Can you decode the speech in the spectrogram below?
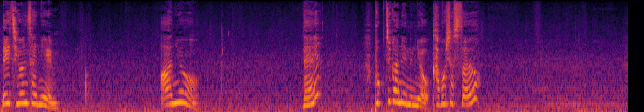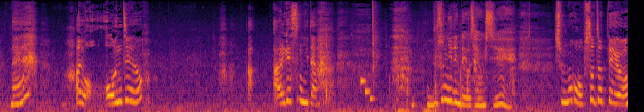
네, 지원사님. 아니요. 네? 복지관에는요, 가보셨어요? 네? 아니, 어, 언제요? 아, 알겠습니다. 무슨 일인데요, 자영 씨? 준호가 없어졌대요.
